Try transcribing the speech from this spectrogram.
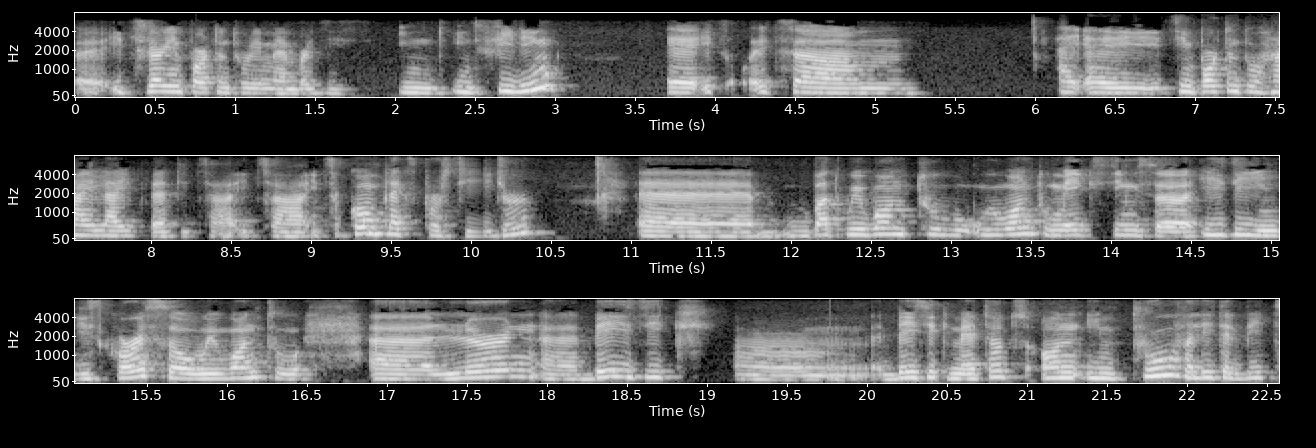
it's very important to remember this. In, in feeding, uh, it's, it's, um, I, I, it's important to highlight that it's a, it's a, it's a complex procedure. Uh, but we want to we want to make things uh, easy in this course so we want to uh, learn uh, basic um, basic methods on improve a little bit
